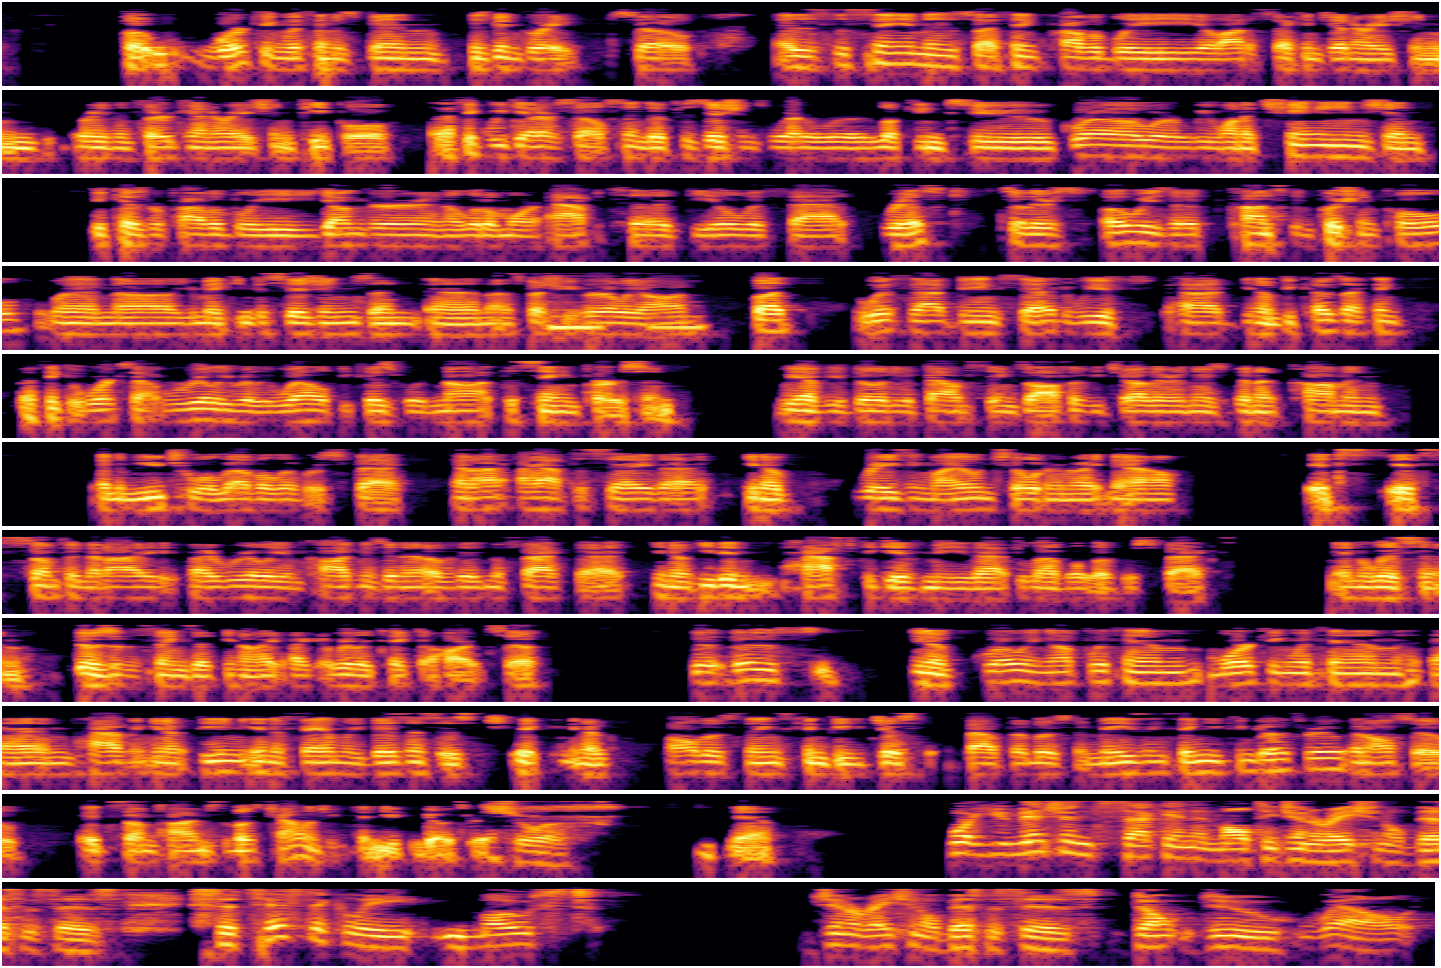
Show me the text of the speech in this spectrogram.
But working with him has been has been great. So it's the same as I think probably a lot of second generation or even third generation people. I think we get ourselves into positions where we're looking to grow or we want to change and because we're probably younger and a little more apt to deal with that risk. So there's always a constant push and pull when uh, you're making decisions and, and especially mm-hmm. early on. But with that being said, we've had, you know, because I think, I think it works out really, really well because we're not the same person. We have the ability to bounce things off of each other and there's been a common and a mutual level of respect. And I, I have to say that, you know, raising my own children right now, it's it's something that I I really am cognizant of in the fact that you know he didn't have to give me that level of respect and listen. Those are the things that you know I, I really take to heart. So those you know growing up with him, working with him, and having you know being in a family business is you know all those things can be just about the most amazing thing you can go through, and also it's sometimes the most challenging thing you can go through. Sure. Yeah. Well, you mentioned second and multi generational businesses. Statistically, most generational businesses don't do well.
